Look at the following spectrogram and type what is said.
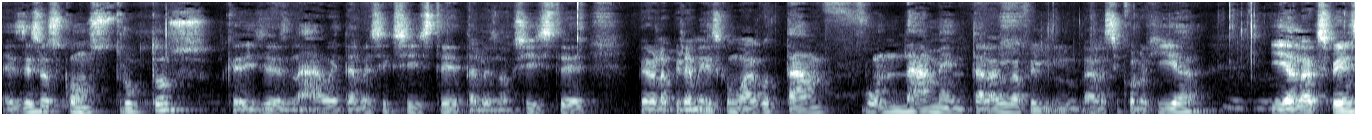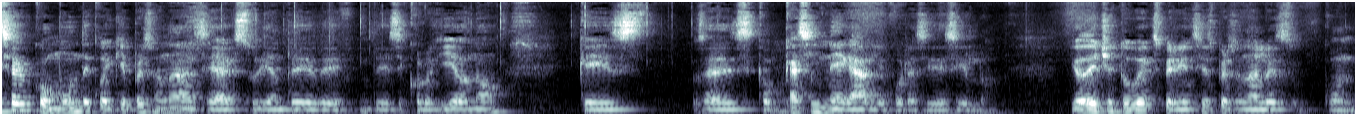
es de esos constructos que dices, nah, güey, tal vez existe, tal vez no existe, pero la pirámide es como algo tan fundamental a la, a la psicología y a la experiencia común de cualquier persona, sea estudiante de, de psicología o no, que es, o sea, es casi innegable, por así decirlo. Yo de hecho tuve experiencias personales con,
